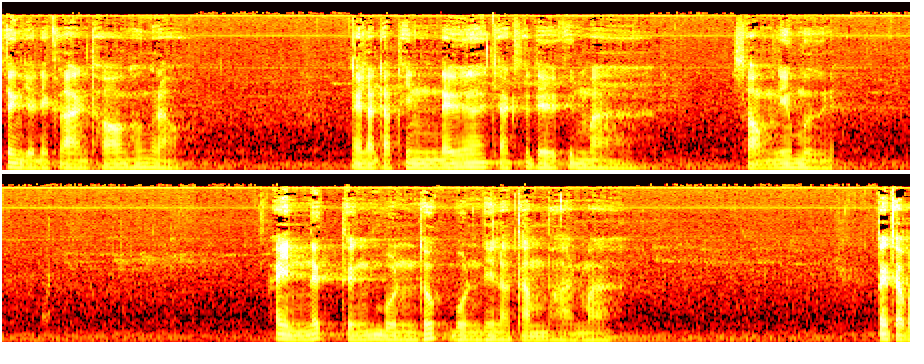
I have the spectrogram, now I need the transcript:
ซึ่งอยู่ในกลางท้องของเรา ในระดับที่เนื้อจากสะดือขึ้นมา สองนิ้วมือนะให้นึกถึงบุญทุกบุญที่เราทำผ่านมา ตั้งแต่ป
